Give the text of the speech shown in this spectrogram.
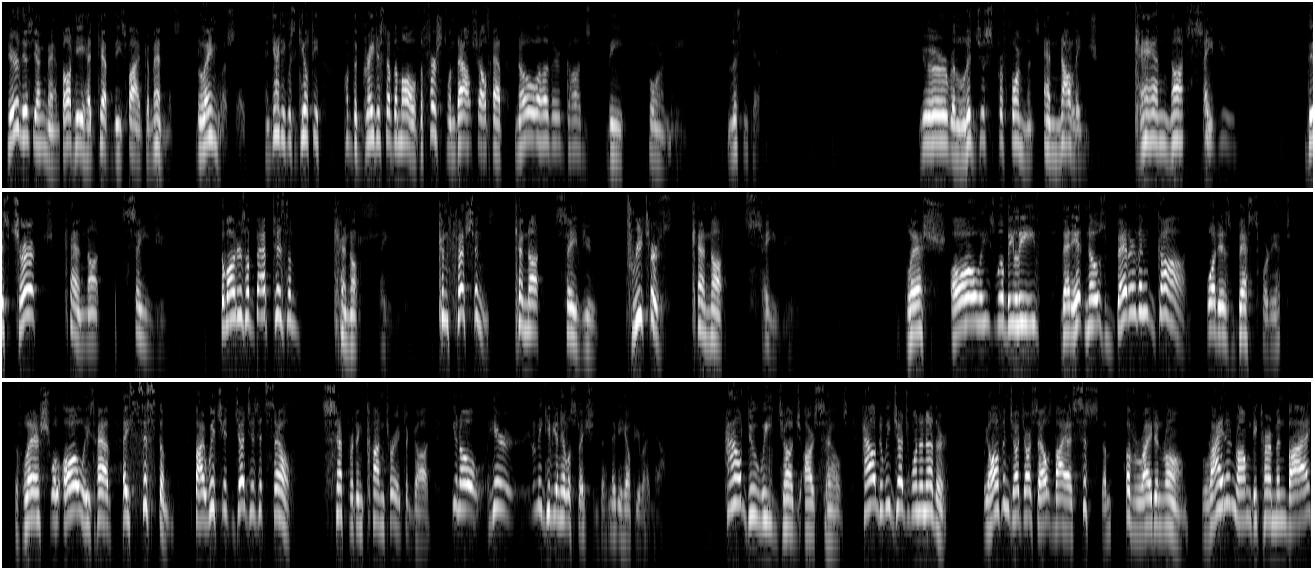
Here this young man thought he had kept these five commandments blamelessly, and yet he was guilty of the greatest of them all. The first one, thou shalt have no other gods before me. Listen carefully. Your religious performance and knowledge cannot save you. This church cannot save you. The waters of baptism cannot save you. Confessions cannot save you. Preachers cannot save you. The flesh always will believe that it knows better than God what is best for it. The flesh will always have a system by which it judges itself separate and contrary to God. You know, here, let me give you an illustration that maybe help you right now. How do we judge ourselves? How do we judge one another? We often judge ourselves by a system of right and wrong right and wrong determined by,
